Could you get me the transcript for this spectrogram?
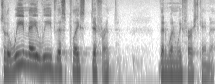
so that we may leave this place different than when we first came in.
